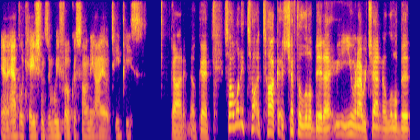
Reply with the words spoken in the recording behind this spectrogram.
and applications, and we focus on the IoT piece. Got it. Okay. So I want to talk, talk shift a little bit. Uh, you and I were chatting a little bit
